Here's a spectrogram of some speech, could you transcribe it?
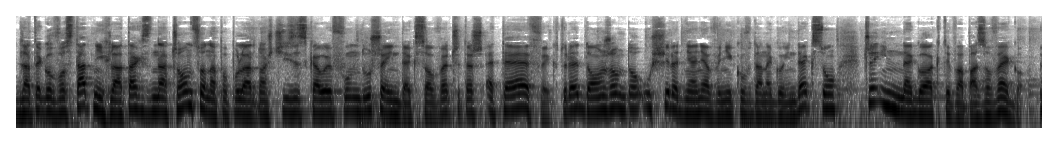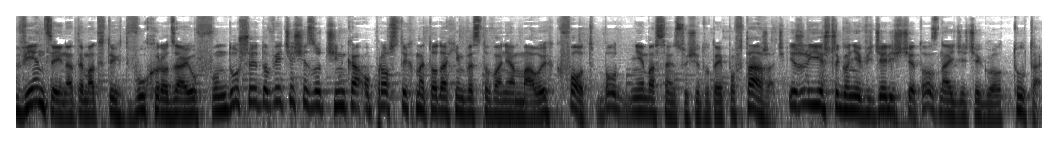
Dlatego w ostatnich latach znacząco na popularności zyskały fundusze indeksowe czy też ETF, Które dążą do uśredniania wyników danego indeksu czy innego aktywa bazowego. Więcej na temat tych dwóch rodzajów funduszy dowiecie się z odcinka o prostych metodach inwestowania małych kwot, bo nie ma sensu się tutaj powtarzać. Jeżeli jeszcze go nie widzieliście, to znajdziecie go tutaj.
